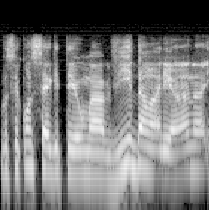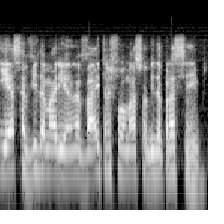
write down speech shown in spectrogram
você consegue ter uma vida mariana e essa vida mariana vai transformar sua vida para sempre.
